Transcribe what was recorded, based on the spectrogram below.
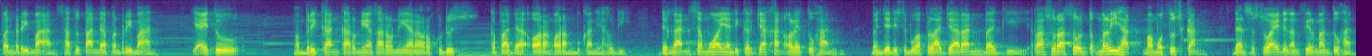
penerimaan, satu tanda penerimaan, yaitu memberikan karunia-karunia Roh Kudus kepada orang-orang bukan Yahudi. Dengan semua yang dikerjakan oleh Tuhan menjadi sebuah pelajaran bagi rasul-rasul untuk melihat, memutuskan dan sesuai dengan firman Tuhan.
